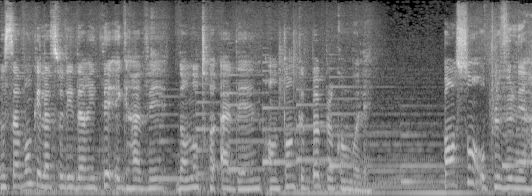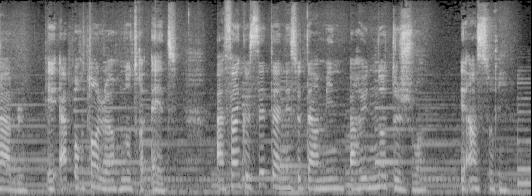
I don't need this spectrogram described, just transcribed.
nous savons que la solidarité est gravée dans notre ADN en tant que peuple congolais. Pensons aux plus vulnérables et apportons-leur notre aide, afin que cette année se termine par une note de joie et un sourire.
